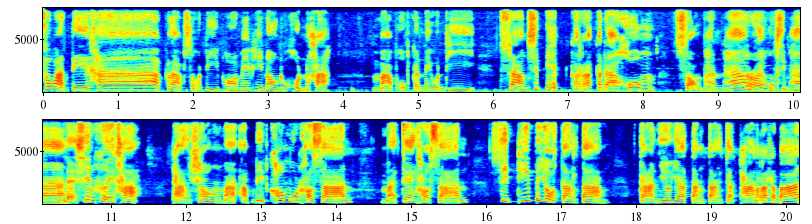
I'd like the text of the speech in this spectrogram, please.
สวัสดีค่ะ กราบสวัสดีพ่อแม่พี่น้องทุกคนนะคะ มาพบกันในวันที่ 31 กรกฎาคม 2565 และเช่นเคยค่ะ ทางช่องมาอัปเดตข้อมูลข่าวสาร มาแจ้งข่าวสาร สิทธิประโยชน์ต่างๆ การเยียวยาต่างๆ จากทางรัฐบาล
